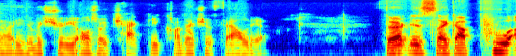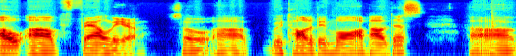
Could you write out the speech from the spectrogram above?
uh, you know, make sure you also check the connection failure. Third is like a pull out of failure. So uh, we'll talk a bit more about this. Uh,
